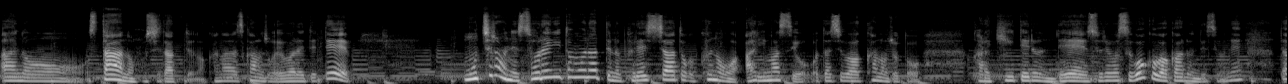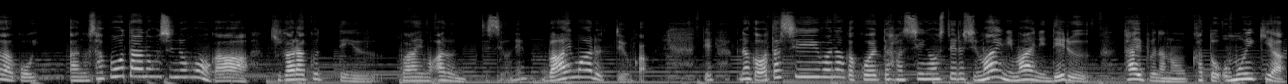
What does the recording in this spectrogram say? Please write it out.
あのスターの星だっていうのは必ず彼女が言われててもちろんねそれに伴ってのプレッシャーとか苦悩はありますよ。私は彼女とから聞いてるんでそれはすごくわかるんですよね。だからこうあのサポーターの星の方が気が楽っていう場合もあるんですよね。場合もあるっていうか。でなんか私はなんかこうやって発信をしてるし前に前に出るタイプなのかと思いきや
